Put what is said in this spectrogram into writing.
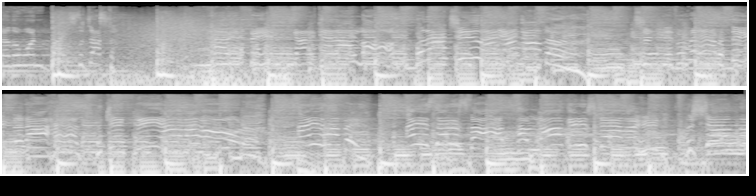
another one bites the dust. How you think? Gotta get along without you. I am gonna should be for everything that I had. Kick me out of order. Are you happy? Are you satisfied? How long can you stand the heat? The shower.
